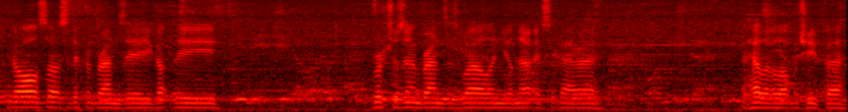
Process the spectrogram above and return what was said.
You've got all sorts of different brands here. You've got the Russia's own brands as well, and you'll notice that they're a, a hell of a lot cheaper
